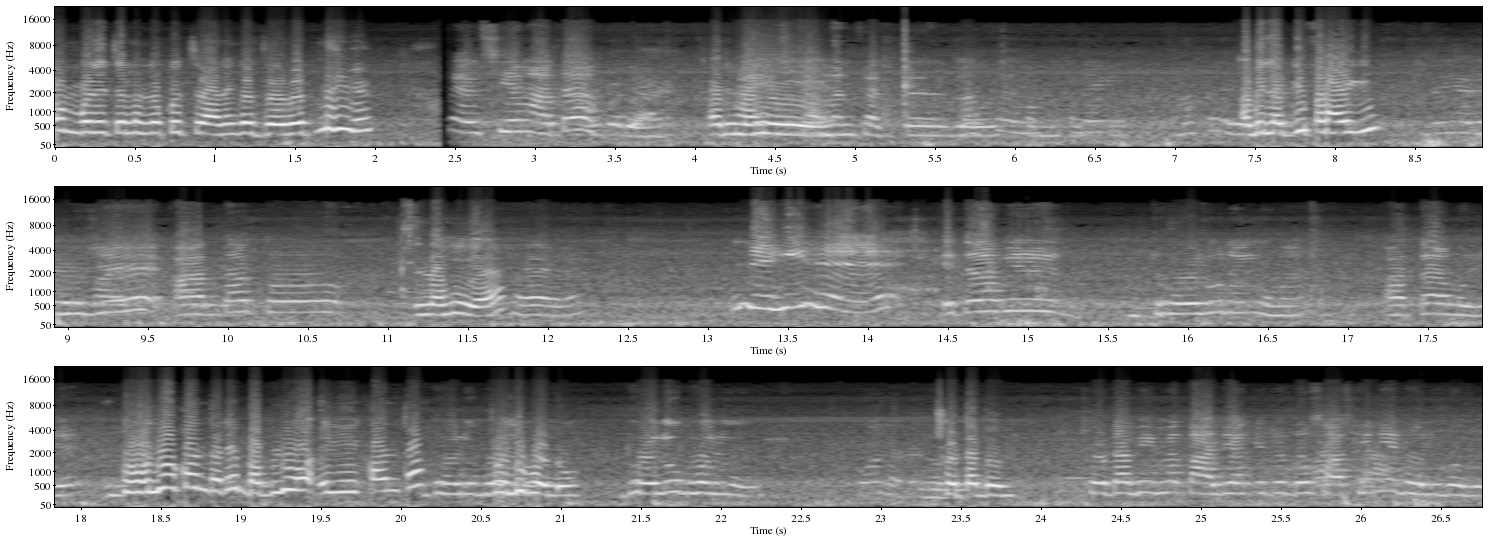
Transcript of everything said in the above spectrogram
अब मुझे चल हम लोग को चलाने का ज़रूरत नहीं है। एलसीएम आता है आपको? अरे नहीं। कॉमन फैक्टर कॉमन अभी लगी पढ़ाएगी। मुझे आता तो नहीं है। है। नहीं है। इतना भी ढोलू नहीं हूँ मैं। आता है मुझे। ढोलू कौन था रे? बबलू ये कौन था? ढोलू भोलू। भोलू। ढोलू भोलू। छोटा भीम। छोटा भीम में कालिया के जो दो साथी नहीं है ढोलू भोलू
